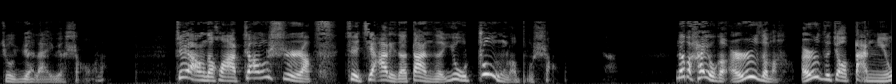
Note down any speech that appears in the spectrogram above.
就越来越少了。这样的话，张氏啊，这家里的担子又重了不少。那不还有个儿子吗？儿子叫大牛，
